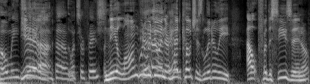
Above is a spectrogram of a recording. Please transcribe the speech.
Homie Yeah. on uh, what's her face? Nia Long? What are we doing? Their yeah. head coach is literally out for the season, Yep.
